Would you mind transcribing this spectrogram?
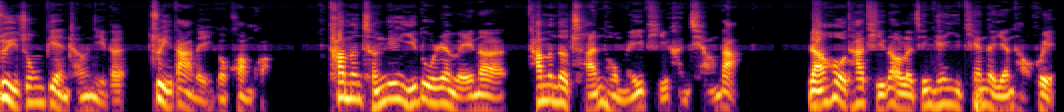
最终变成你的最大的一个框框。他们曾经一度认为呢，他们的传统媒体很强大。然后他提到了今天一天的研讨会，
